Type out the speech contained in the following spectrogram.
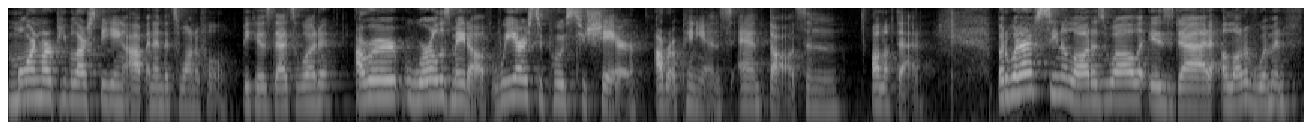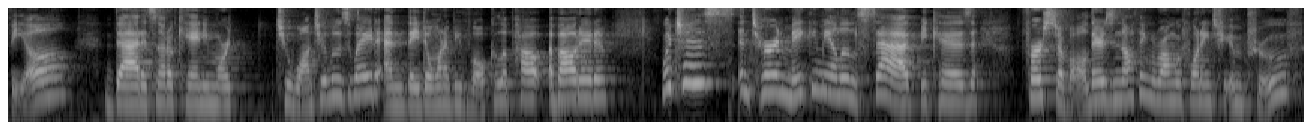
more and more people are speaking up and that's wonderful because that's what our world is made of. We are supposed to share our opinions and thoughts and all of that. But what i've seen a lot as well is that a lot of women feel that it's not okay anymore to want to lose weight and they don't want to be vocal about, about it which is in turn making me a little sad because First of all, there's nothing wrong with wanting to improve.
